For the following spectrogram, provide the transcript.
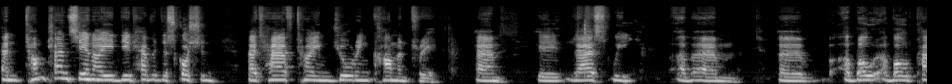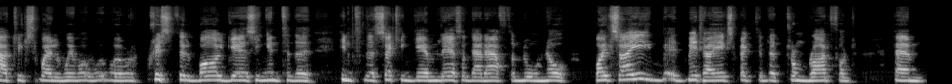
and Tom Clancy and I did have a discussion at halftime during commentary um, uh, last week um, uh, about about Patrickswell. We were, we were crystal ball gazing into the into the second game later that afternoon. No, whilst I admit I expected that Drum Broadford um,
